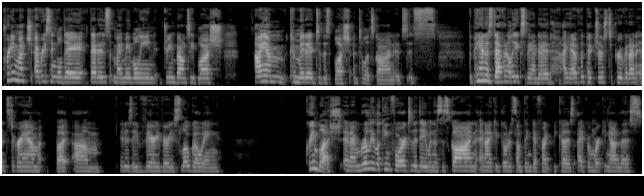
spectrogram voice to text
pretty much every single day. That is my Maybelline Dream Bouncy Blush. I am committed to this blush until it's gone. It's, it's, the pan is definitely expanded. I have the pictures to prove it on Instagram, but um, it is a very, very slow going cream blush. And I'm really looking forward to the day when this is gone and I could go to something different because I've been working on this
